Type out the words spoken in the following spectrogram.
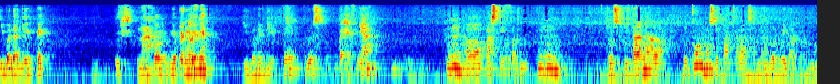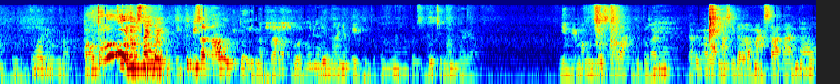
ibadah GP. Nah, kalau GP ngeri nih ibadah GP terus PF-nya Hmm. eh, Pak Steven. Mm-mm. Terus ditanya lah, Niko masih pacaran sama yang berbeda agama? Waduh. tahu-tahu dong Tahu itu bisa tahu itu ingat banget gue Waduh. dia nanya kayak gitu ke gua. Hmm. terus gue cuman kayak ya memang gue salah gitu kan Iya. tapi memang masih dalam masa kan gitu Oh.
